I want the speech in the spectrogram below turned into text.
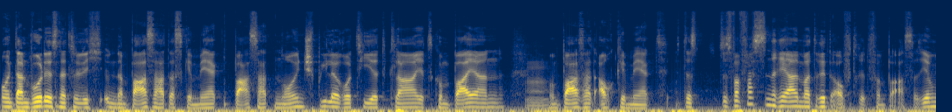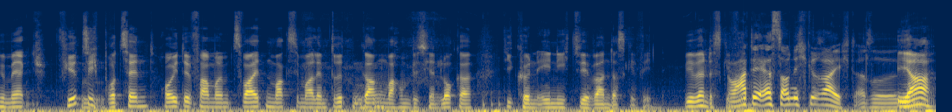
Und dann wurde es natürlich, und dann Barca hat das gemerkt, Barca hat neun Spieler rotiert, klar, jetzt kommt Bayern mhm. und Barca hat auch gemerkt, das, das war fast ein Real Madrid-Auftritt von Barca. Die haben gemerkt, 40 Prozent, mhm. heute fahren wir im zweiten, maximal im dritten Gang, mhm. machen ein bisschen locker, die können eh nichts, wir werden das gewinnen. Wir werden das gewinnen. Aber hat der erste auch nicht gereicht. Also ja,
